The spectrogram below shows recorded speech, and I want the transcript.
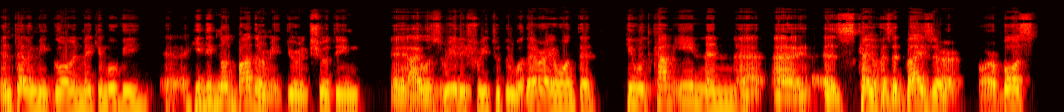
and telling me go and make a movie. Uh, he did not bother me during shooting. Uh, I was really free to do whatever I wanted. he would come in and uh, uh, as kind of as advisor or boss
